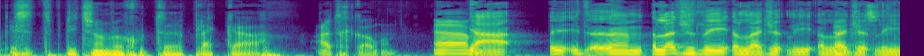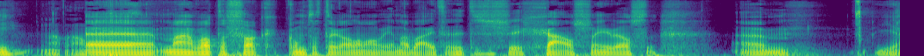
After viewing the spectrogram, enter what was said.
is het niet zo'n goed plek uitgekomen. Ehm, ja it- um, allegedly, allegedly, allegedly. dan- Eh, maar wat de fuck komt er toch allemaal weer naar buiten? Het is chaos van je welste. Ehm, ja.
